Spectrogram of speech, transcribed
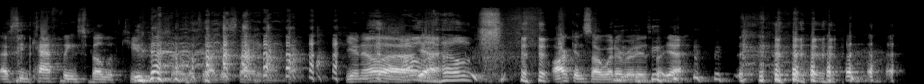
I've seen Kathleen spelled with Q, so that's what I get started on. You know, uh, yeah, hell? Arkansas, whatever it is, but yeah.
